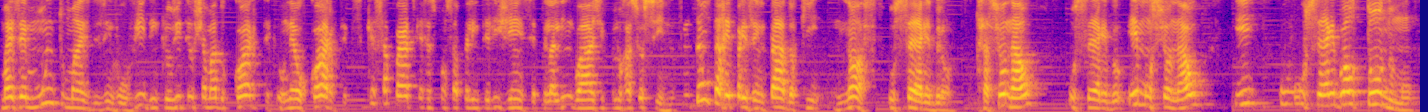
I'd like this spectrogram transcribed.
mas é muito mais desenvolvida, inclusive tem o chamado córtex, o neocórtex, que é essa parte que é responsável pela inteligência, pela linguagem, pelo raciocínio. Então está representado aqui em nós o cérebro racional, o cérebro emocional e o, cérebro autônomo.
